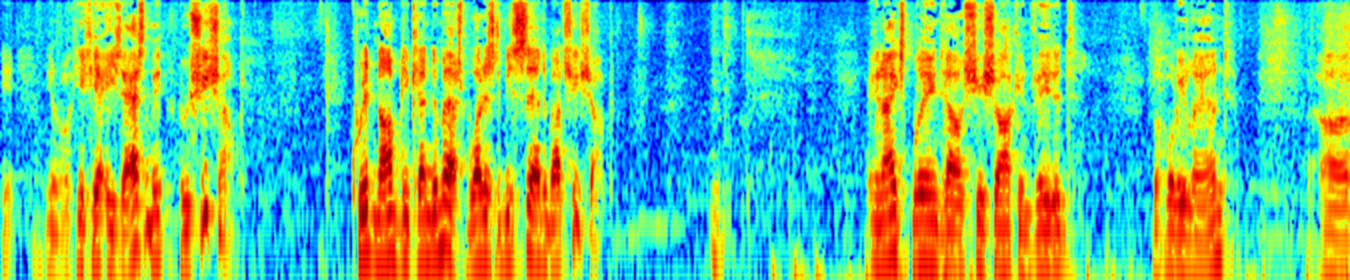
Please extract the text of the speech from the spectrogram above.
You know, he, he's asking me, who's Shishak? Quid nam decendum est? What is to be said about Shishak? And I explained how Shishak invaded the Holy Land, uh,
